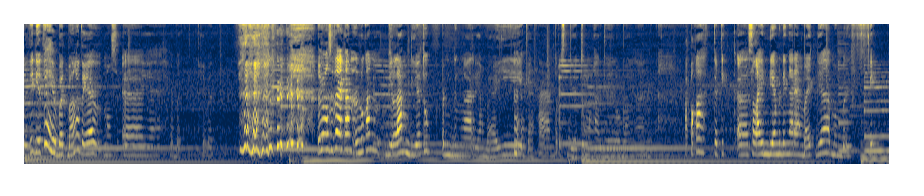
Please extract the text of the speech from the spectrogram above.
Berarti dia tuh hebat banget ya maksud eh, ya hebat hebat. Tapi maksudnya kan lu kan bilang dia tuh pendengar yang baik ya kan? Terus dia tuh menghargai lo banget. Apakah ketik eh, selain dia mendengar yang baik dia memberi feedback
